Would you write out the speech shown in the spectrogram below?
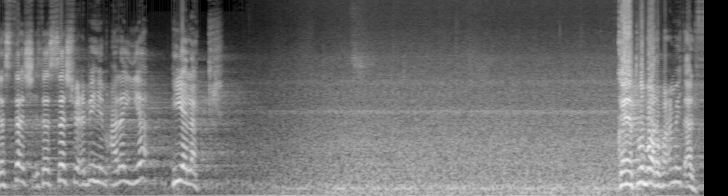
تستشفع بهم علي هي لك. كان يطلبها أربعمائة ألف.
